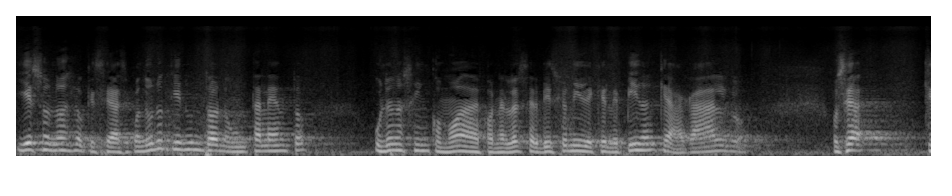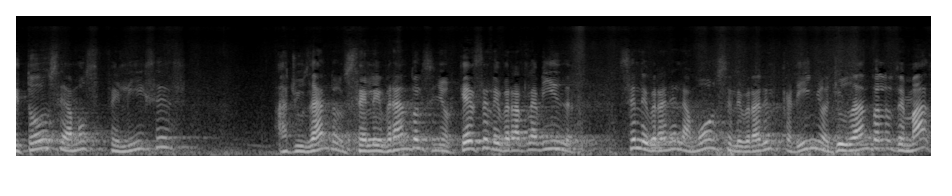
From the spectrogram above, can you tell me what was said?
y eso no es lo que se hace. Cuando uno tiene un don o un talento, uno no se incomoda de ponerlo al servicio ni de que le pidan que haga algo. O sea, que todos seamos felices ayudando, celebrando al Señor. ¿Qué es celebrar la vida? celebrar el amor, celebrar el cariño, ayudando a los demás.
